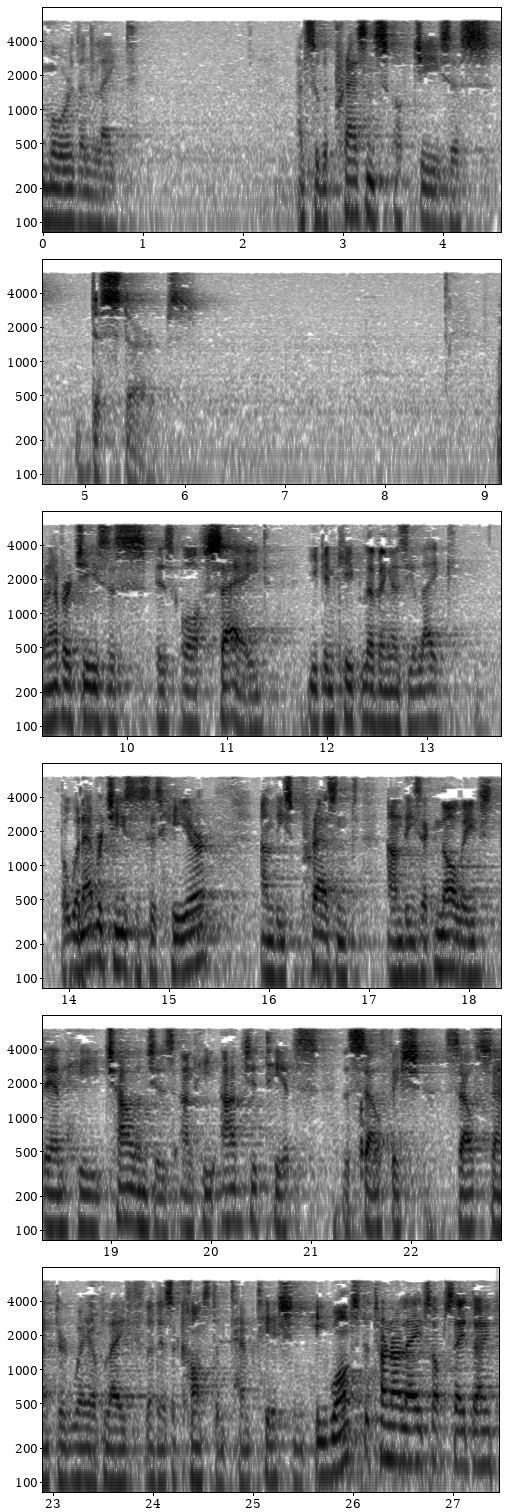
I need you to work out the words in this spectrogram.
more than light. And so the presence of Jesus disturbs. Whenever Jesus is offside, you can keep living as you like. But whenever Jesus is here, and he's present and he's acknowledged, then he challenges and he agitates the selfish, self centered way of life that is a constant temptation. He wants to turn our lives upside down.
